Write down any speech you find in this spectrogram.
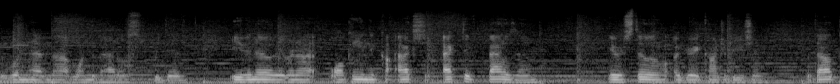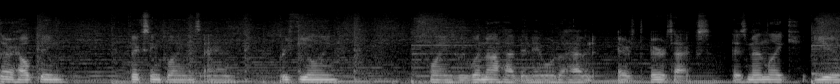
we wouldn't have not won the battles we did. Even though they were not walking in the active battle zone, they were still a great contribution. Without their helping, fixing planes, and refueling planes, we would not have been able to have an air, air attacks. It is men like you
